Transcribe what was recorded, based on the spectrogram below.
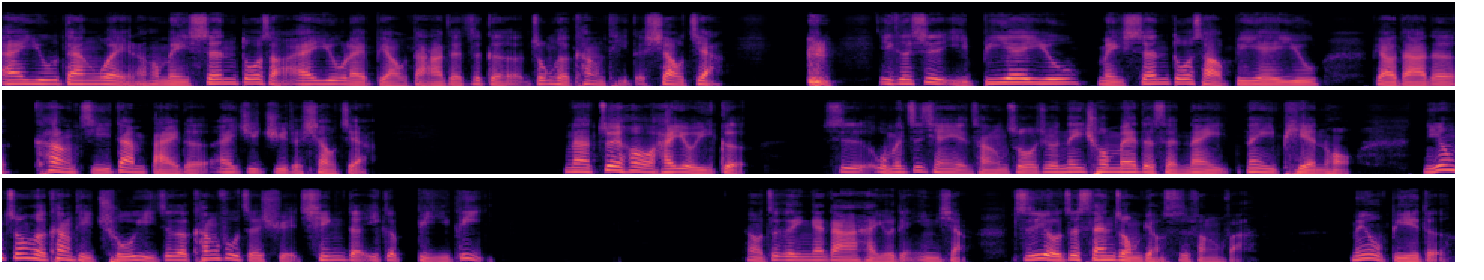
IU 单位，然后每升多少 IU 来表达的这个综合抗体的效价，一个是以 BAU 每升多少 BAU 表达的抗棘蛋白的 IgG 的效价，那最后还有一个是我们之前也常说，就是 Nature Medicine 那一那一篇哦，你用综合抗体除以这个康复者血清的一个比例，哦，这个应该大家还有点印象，只有这三种表示方法，没有别的，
